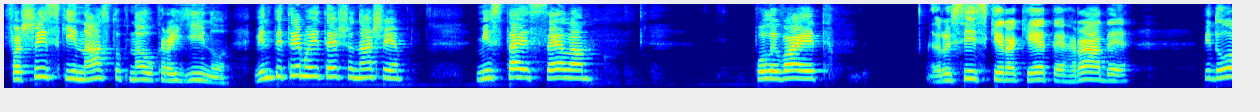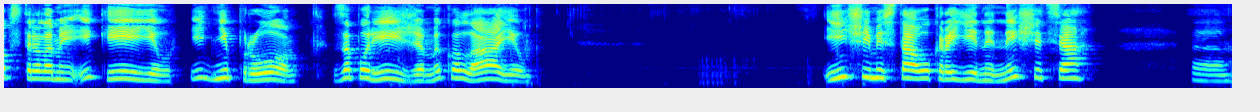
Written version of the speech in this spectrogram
фашистський наступ на Україну. Він підтримує те, що наші міста і села поливають російські ракети, гради під обстрілами і Київ, і Дніпро, Запоріжжя, Миколаїв. Інші міста України нищаться е,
